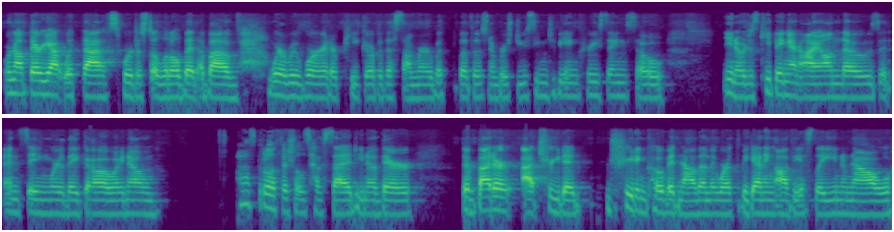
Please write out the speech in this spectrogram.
We're not there yet with deaths. We're just a little bit above where we were at our peak over the summer, but, but those numbers do seem to be increasing. So, you know, just keeping an eye on those and, and seeing where they go. I know hospital officials have said, you know, they're, they're better at treated treating COVID now than they were at the beginning. Obviously, you know now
